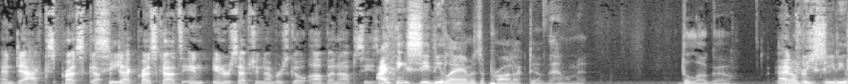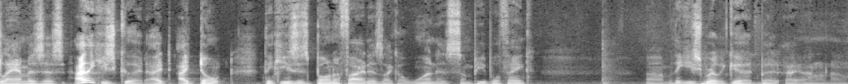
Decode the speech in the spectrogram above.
and Dak's Prescott. See- Dak Prescott's in, interception numbers go up and up season. I think CeeDee Lamb is a product of the helmet, the logo. I don't think. CeeDee Lamb is as. I think he's good. I I don't think he's as bona fide as like a one as some people think. Um, I think he's really good, but I, I don't know.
